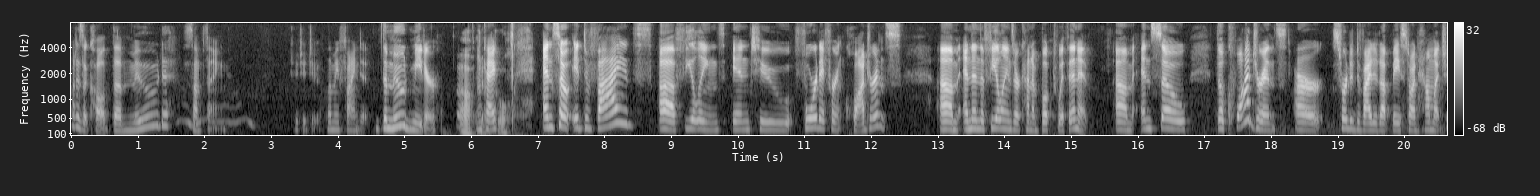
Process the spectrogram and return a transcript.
what is it called? The Mood something. Do do do. Let me find it. The Mood Meter. Oh, okay, Okay. cool. And so it divides uh, feelings into four different quadrants. Um, and then the feelings are kind of booked within it. Um, and so the quadrants are sort of divided up based on how much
